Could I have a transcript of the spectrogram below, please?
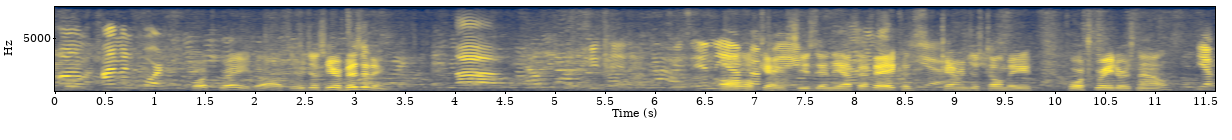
Um, I'm in fourth. Fourth grade. Oh, so you're just here visiting. Uh, she's in it. She's in the Oh, FFA. okay. She's in the FFA because Yeah. Karen just told me fourth graders now. Yep.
